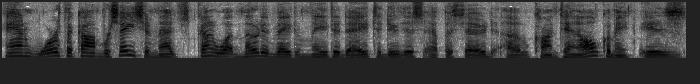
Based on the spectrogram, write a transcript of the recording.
and worth a conversation. That's kind of what motivated me today to do this episode of Content Alchemy is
